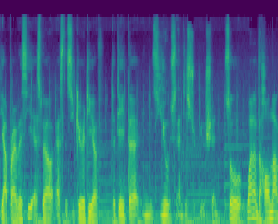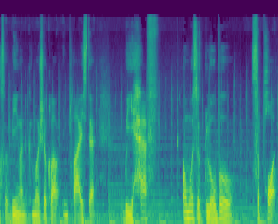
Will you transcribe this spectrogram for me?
their privacy as well as the security of the data in its use and distribution. So one of the hallmarks of being on the commercial cloud implies that we have almost a global support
